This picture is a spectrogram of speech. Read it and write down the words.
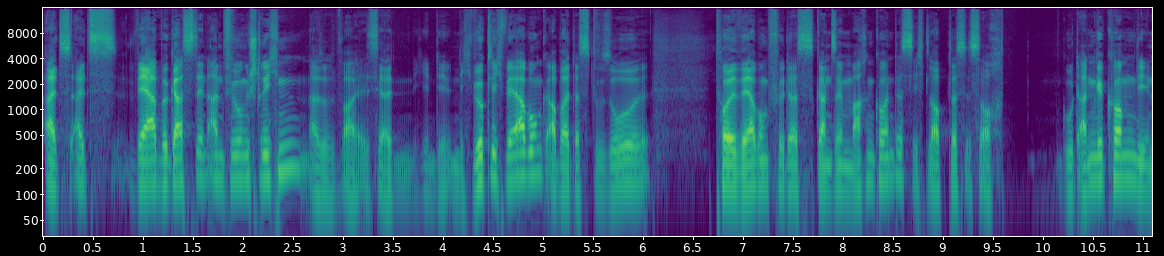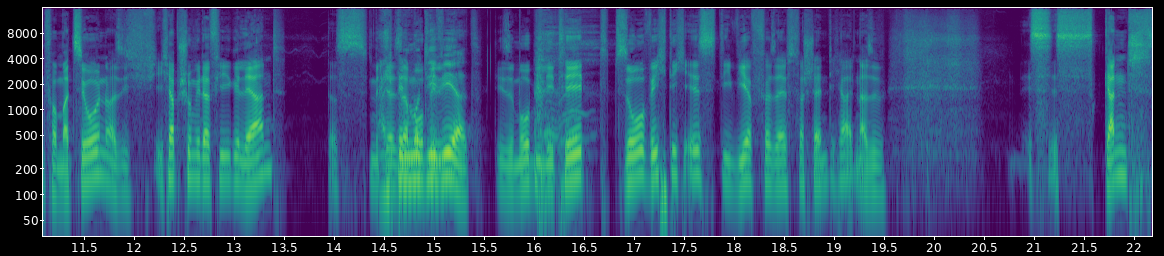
als, als Werbegast in Anführungsstrichen, also war, ist ja nicht, nicht wirklich Werbung, aber dass du so toll Werbung für das Ganze machen konntest. Ich glaube, das ist auch gut angekommen, die Informationen. Also ich, ich habe schon wieder viel gelernt dass mit ich bin motiviert. Mobil diese Mobilität so wichtig ist, die wir für selbstverständlich halten. Also es ist ganz,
